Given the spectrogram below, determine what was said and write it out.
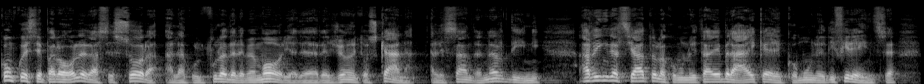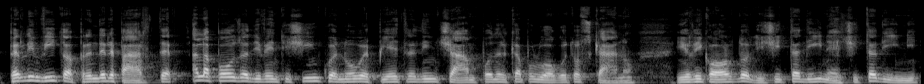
Con queste parole l'assessora alla cultura delle memorie della regione toscana, Alessandra Nardini, ha ringraziato la comunità ebraica e il comune di Firenze per l'invito a prendere parte alla posa di 25 nuove pietre d'inciampo nel capoluogo toscano, in ricordo di cittadine e cittadini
